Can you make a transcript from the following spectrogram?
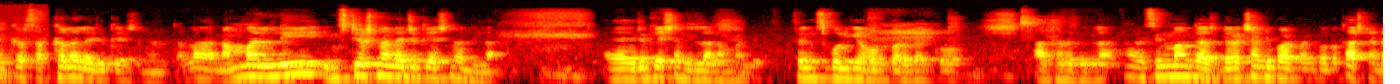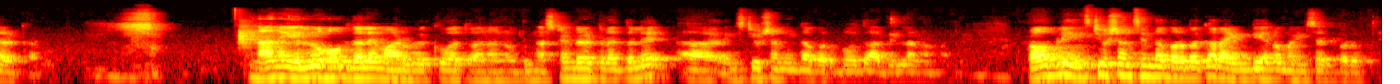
ಮೇಕರ್ ಸರ್ಕಲ್ ಅಲ್ಲಿ ಎಜುಕೇಶನ್ ಇರುತ್ತಲ್ಲ ನಮ್ಮಲ್ಲಿ ಇನ್ಸ್ಟಿಟ್ಯೂಷನಲ್ ಎಜುಕೇಶನ್ ಇಲ್ಲ. ಎಜುಕೇಶನ್ ಇಲ್ಲ ನಮ್ಮಲ್ಲಿ. ಫಿಲ್ಮ್ ಸ್ಕೂಲ್ಗೆ ಹೋಗಿ ಬರಬೇಕು ಆ ಥರದ್ದಿಲ್ಲ ಸಿನಿಮಾಗೆ ಡೈರೆಕ್ಷನ್ ಡಿಪಾರ್ಟ್ಮೆಂಟ್ ಹೋಗ್ಬೇಕು ಅಷ್ಟೇ ಡೈರೆಕ್ಟರ್ ನಾನೇ ಎಲ್ಲೂ ಹೋಗ್ದಲ್ಲೇ ಮಾಡಬೇಕು ಅಥವಾ ನಾನು ಅಸ್ಟೆಂಟ್ ಡೈರೆಕ್ಟರ್ ಆಗದಲ್ಲೇ ಇನ್ಸ್ಟಿಟ್ಯೂಷನ್ ಇಂದ ಬರ್ಬೋದು ಅದಿಲ್ಲ ನಮ್ಮಲ್ಲಿ. ಪ್ರಾಬ್ಲಿ ಇನ್ಸ್ಟಿಟ್ಯೂಷನ್ಸಿಂದ ಬರ್ಬೇಕಾದ್ರೆ ಆ ಇಂಡಿಯನ್ ಮೈಂಡ್ ಸೆಟ್ ಬರುತ್ತೆ.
